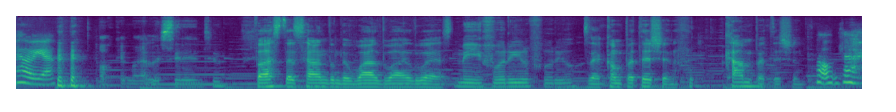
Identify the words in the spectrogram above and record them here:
Oh yeah. Fuck am I listening to? Fastest hand on the wild wild west. Me, for real, for real. It's a competition. competition. oh no.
